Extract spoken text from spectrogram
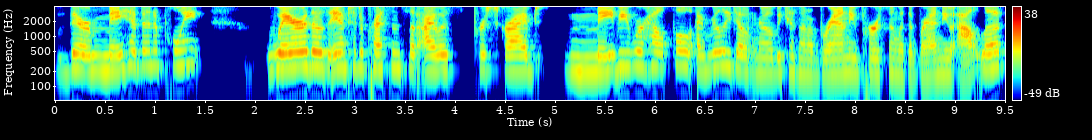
there may have been a point where those antidepressants that I was prescribed maybe were helpful. I really don't know because I'm a brand new person with a brand new outlook.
